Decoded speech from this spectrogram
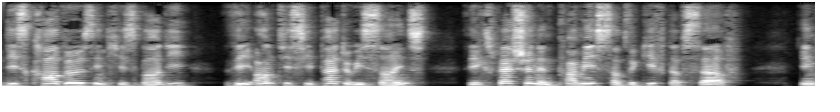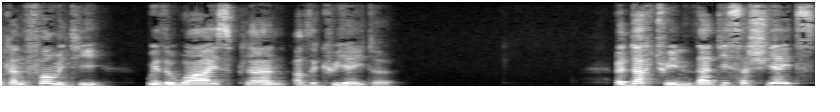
discovers in his body the anticipatory signs, the expression and promise of the gift of self, in conformity with the wise plan of the Creator. A doctrine that dissociates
